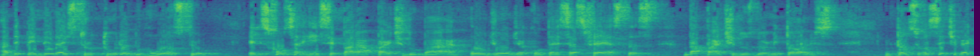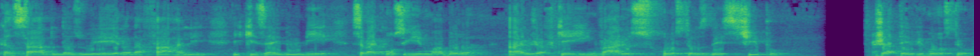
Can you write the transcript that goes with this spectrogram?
a depender da estrutura do hostel, eles conseguem separar a parte do bar ou de onde acontecem as festas da parte dos dormitórios. Então, se você estiver cansado da zoeira, da farra ali e quiser ir dormir, você vai conseguir numa boa. Ah, eu já fiquei em vários hostels desse tipo já teve hostel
